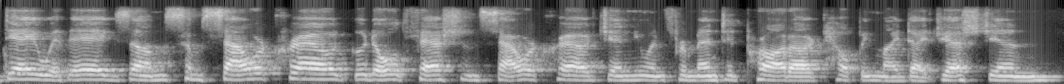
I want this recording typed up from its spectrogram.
day with eggs, um, some sauerkraut, good old fashioned sauerkraut, genuine fermented product, helping my digestion,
